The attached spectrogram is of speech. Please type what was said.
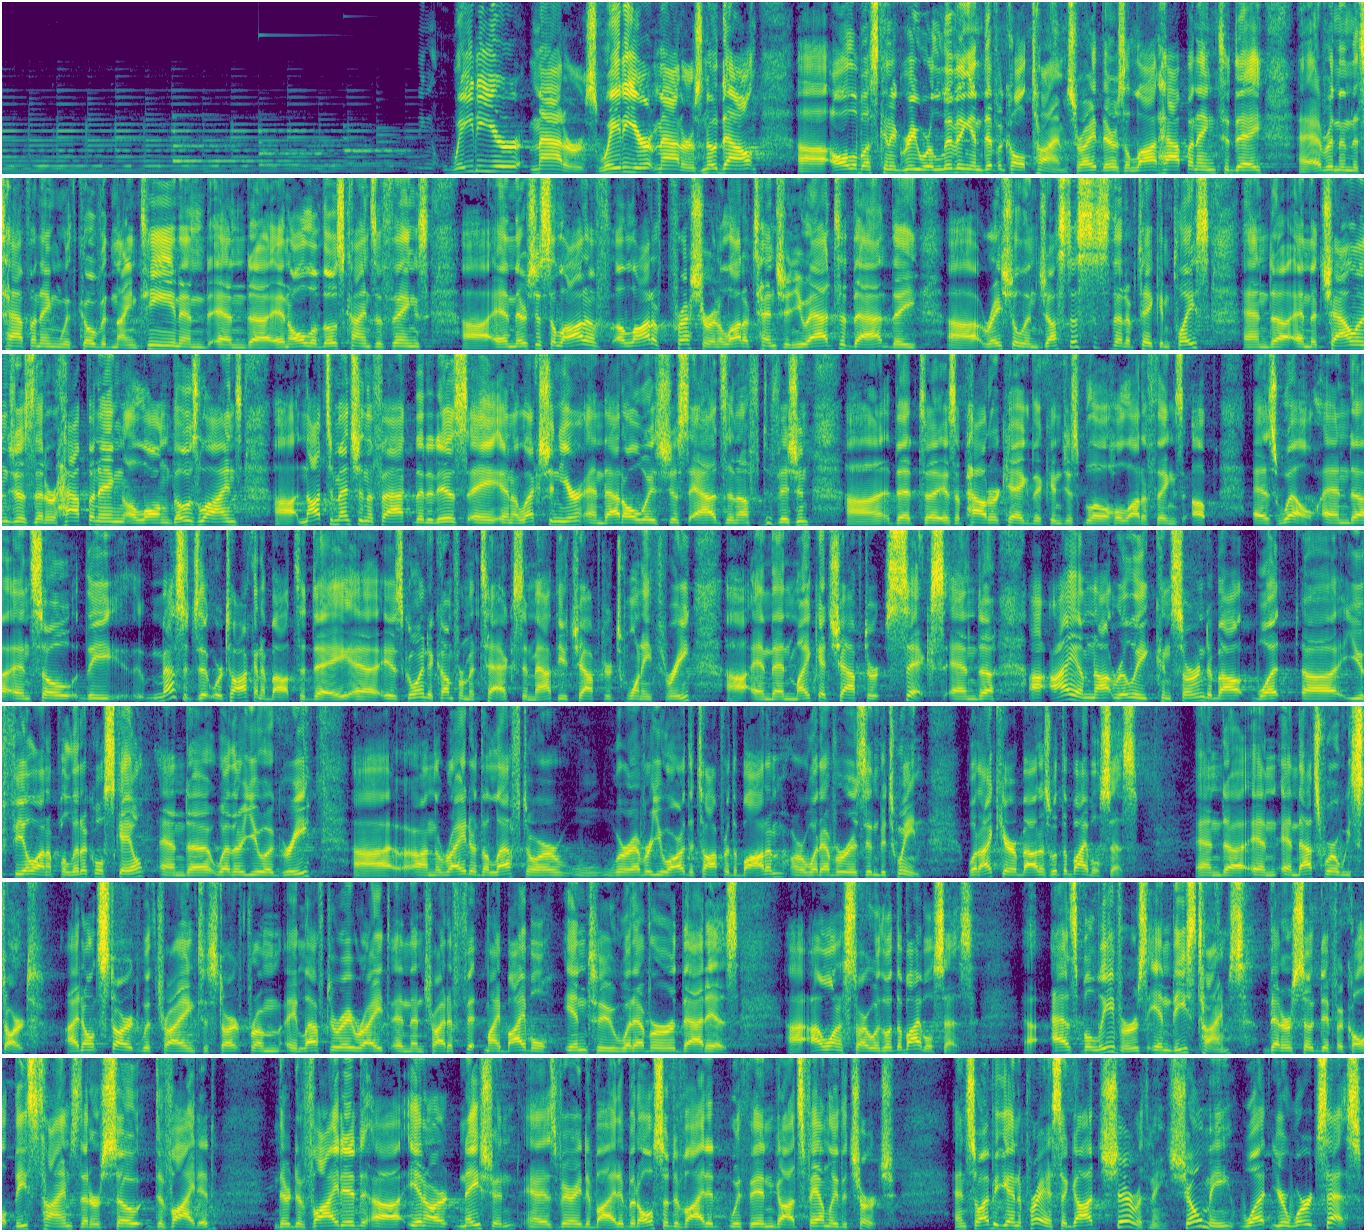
Weightier matters. Weightier matters. No doubt uh, all of us can agree we're living in difficult times, right? There's a lot happening today. Uh, everything that's happening with COVID 19 and, and, uh, and all of those kinds of things. Uh, and there's just a lot, of, a lot of pressure and a lot of tension. You add to that the uh, racial injustices that have taken place and, uh, and the challenges that are happening along those lines. not to mention the fact that it is a, an election year, and that always just adds enough division that is a powder keg that can can just blow a whole lot of things up as well. And, uh, and so the message that we're talking about today uh, is going to come from a text in Matthew chapter 23 uh, and then Micah chapter 6. And uh, I am not really concerned about what uh, you feel on a political scale and uh, whether you agree. on the right or the left, or wherever you are, the top or the bottom, or whatever is in between. What I care about is what the Bible says. And, uh, and, and that's where we start. I don't start with trying to start from a left or a right and then try to fit my Bible into whatever that is. Uh, I want to start with what the Bible says. Uh, as believers in these times that are so difficult, these times that are so divided, they're divided uh, in our nation, is very divided, but also divided within God's family, the church. And so I began to pray. I said, God, share with me. Show me what your word says.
